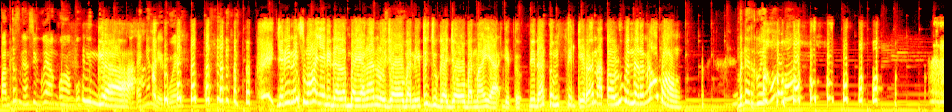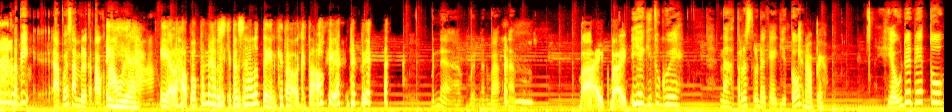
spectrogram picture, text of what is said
Pantas gak sih gue angkuh-angkuh gitu? Enggak. Pengen deh gue. Jadi ini semua hanya di dalam bayangan lu. Jawaban itu juga jawaban Maya gitu. Di dalam pikiran atau lu beneran ngomong? Bener gue ngomong. Tapi apa sambil ketawa-ketawa Iya. ya. Iyalah apa pun harus kita salut dengan ketawa-ketawa ya. Bener, bener banget. Baik, baik. Iya gitu gue. Nah terus udah kayak gitu, Kenapa? ya? ya udah deh tuh.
